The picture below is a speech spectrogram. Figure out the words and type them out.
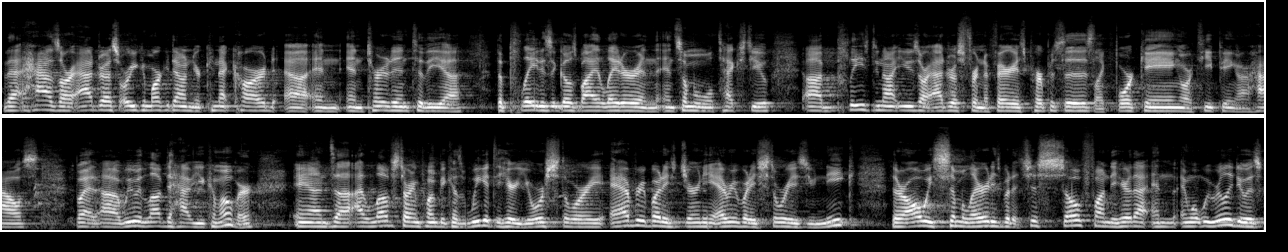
that has our address or you can mark it down on your connect card uh, and, and turn it into the the plate as it goes by later, and, and someone will text you. Uh, please do not use our address for nefarious purposes like forking or TPing our house. But uh, we would love to have you come over. And uh, I love Starting Point because we get to hear your story. Everybody's journey, everybody's story is unique. There are always similarities, but it's just so fun to hear that. And, and what we really do is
